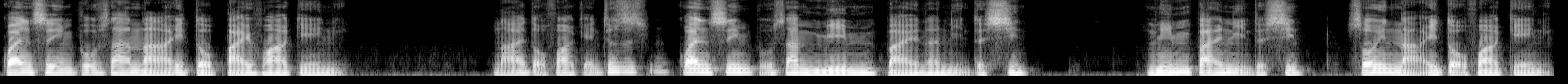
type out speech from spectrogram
观世音菩萨拿一朵白花给你，拿一朵花给你，就是观世音菩萨明白了你的心，明白你的心，所以哪一朵花给你，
